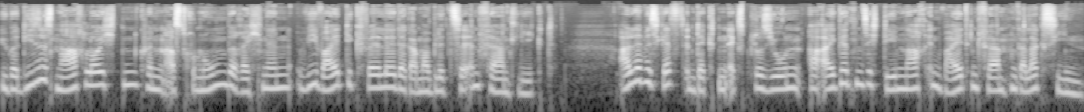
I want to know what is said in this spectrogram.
Über dieses Nachleuchten können Astronomen berechnen, wie weit die Quelle der Gammablitze entfernt liegt. Alle bis jetzt entdeckten Explosionen ereigneten sich demnach in weit entfernten Galaxien.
